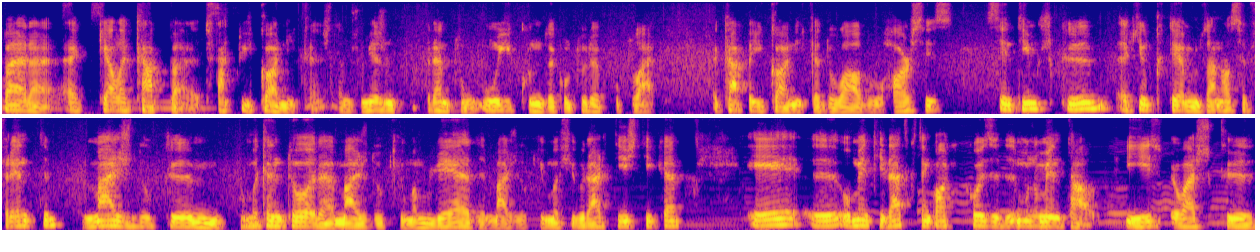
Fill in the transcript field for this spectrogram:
para aquela capa de facto icónica, estamos mesmo perante um, um ícone da cultura popular, a capa icónica do álbum Horses, sentimos que aquilo que temos à nossa frente, mais do que uma cantora, mais do que uma mulher, mais do que uma figura artística, é eh, uma entidade que tem qualquer coisa de monumental. E isso eu acho que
